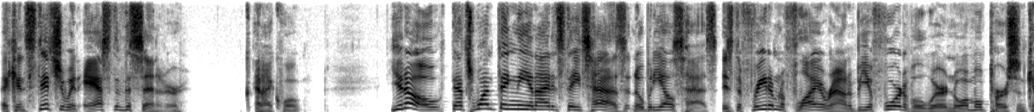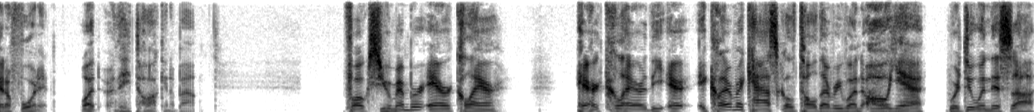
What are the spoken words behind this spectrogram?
A constituent asked of the senator, and I quote, "You know, that's one thing the United States has that nobody else has is the freedom to fly around and be affordable where a normal person can afford it." What are they talking about? Folks, you remember Air Claire? Air Claire, the Air, Claire McCaskill told everyone, "Oh yeah, we're doing this uh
